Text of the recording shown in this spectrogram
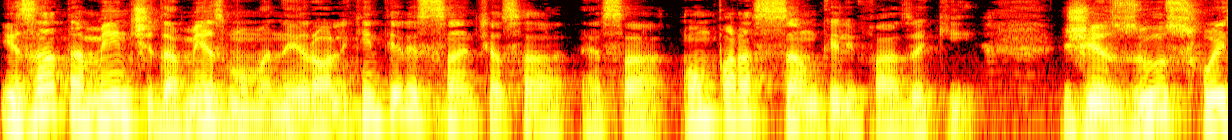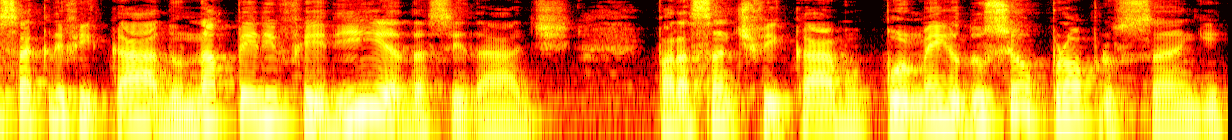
Exatamente da mesma maneira, olha que interessante essa, essa comparação que ele faz aqui. Jesus foi sacrificado na periferia da cidade para santificar por meio do seu próprio sangue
